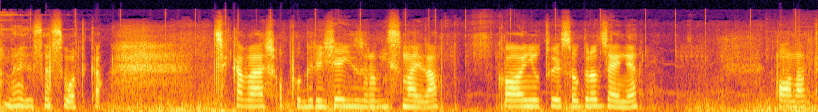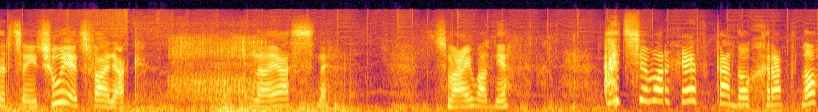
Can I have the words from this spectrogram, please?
Ona jest za słodka. Ciekawa aż o pogryzie i zrobi smajla. Koniu, tu jest ogrodzenie. O, na terce nie czuje cwaniak. No jasne. Smaj ładnie. A cię marchewka do chrapno.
